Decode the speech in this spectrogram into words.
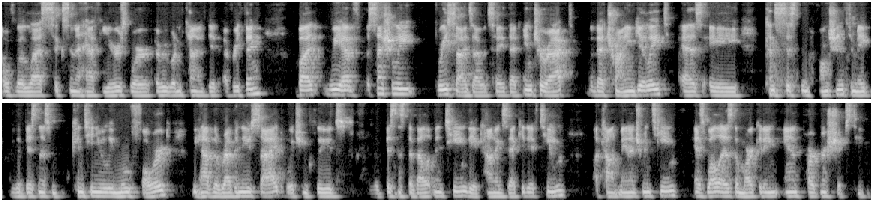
over the last six and a half years where everyone kind of did everything. But we have essentially three sides, I would say, that interact, that triangulate as a consistent function to make the business continually move forward. We have the revenue side, which includes the business development team, the account executive team, account management team, as well as the marketing and partnerships team.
